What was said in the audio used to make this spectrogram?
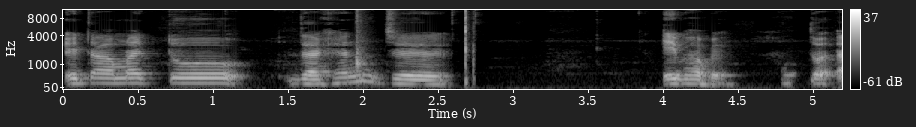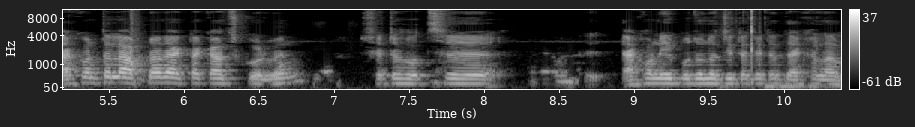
এটা আমরা একটু দেখেন যে এইভাবে। তো এখন তাহলে আপনারা একটা কাজ করবেন। সেটা হচ্ছে এখন এই পর্যন্ত যেটা যেটা দেখালাম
